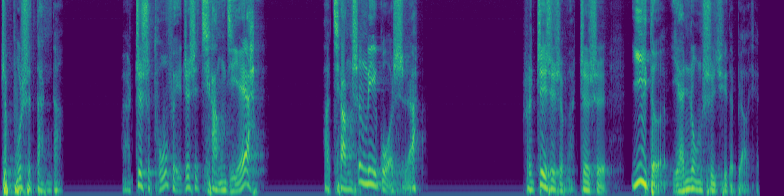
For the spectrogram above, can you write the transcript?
这不是担当。啊，这是土匪，这是抢劫啊！啊，抢胜利果实啊！说这是什么？这是义德严重失去的表现。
